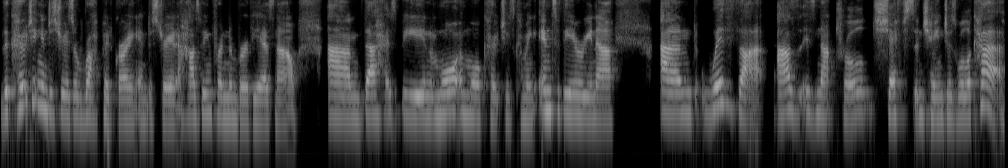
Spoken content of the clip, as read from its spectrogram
the coaching industry is a rapid growing industry and it has been for a number of years now. And there has been more and more coaches coming into the arena and with that, as is natural, shifts and changes will occur.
